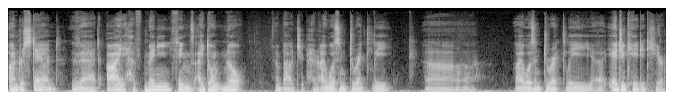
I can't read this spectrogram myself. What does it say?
understand that I have many things I don't know about Japan. I wasn't directly, uh, I wasn't directly uh, educated here,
